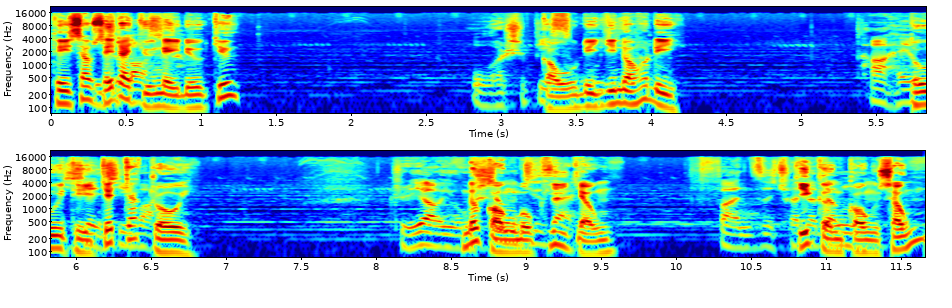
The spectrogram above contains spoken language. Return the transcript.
Thì sao xảy ra chuyện này được chứ? Cậu đi với nó đi. Tôi thì chết chắc rồi. Nó còn một hy vọng. Chỉ cần còn sống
